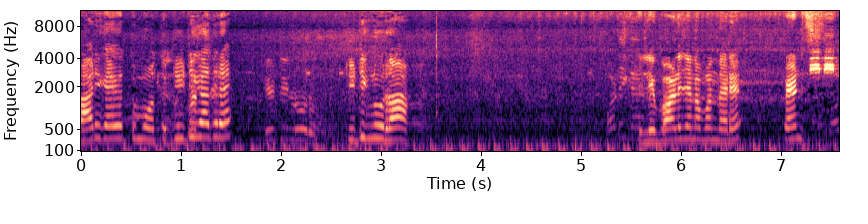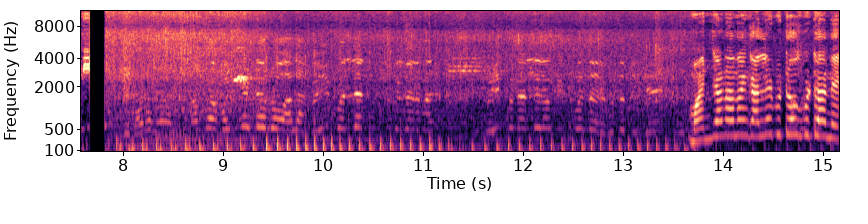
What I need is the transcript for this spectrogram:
ಕಾರಿಗೆ ಐವತ್ತು ಮೂವತ್ತು ಟಿ ಟಿಗಾದ್ರೆ ಟಿ ಟಿಗೆ ನೂರಾ. ಇಲ್ಲಿ ಭಾಳ ಜನ ಬಂದಾರೆ. ಫ್ರೆಂಡ್ಸ್. ಮಂಜಣ್ಣ ನಂಗೆ ಅಲ್ಲೇ ಬಿಟ್ಟು ಹೋಗ್ಬಿಟ್ಟಾನೆ.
